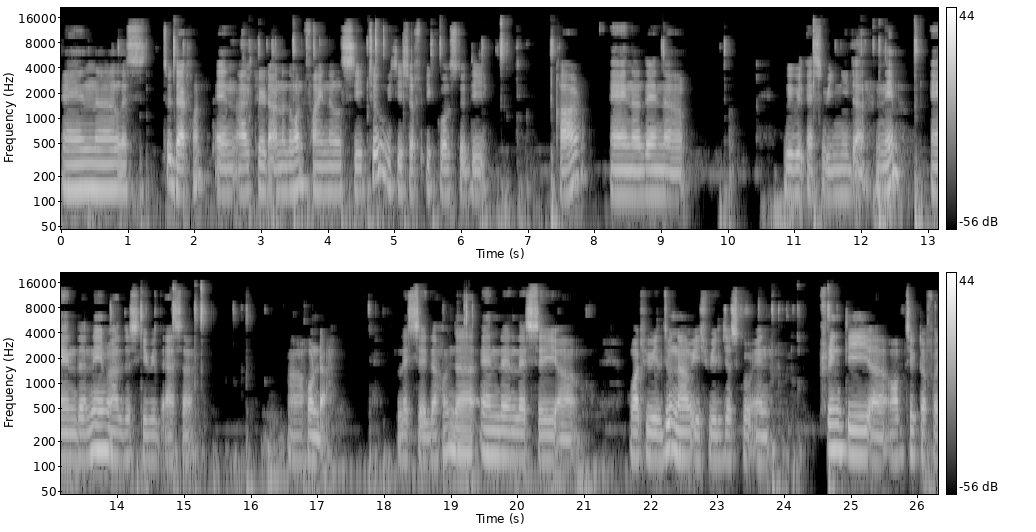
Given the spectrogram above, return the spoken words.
And uh, let's do that one. And I'll create another one final c2 which is of equals to the car. And then we will as we need a name. And the name I'll just give it as a uh, Honda. Let's say the Honda and then let's say uh, what we will do now is we'll just go and print the uh, object of a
